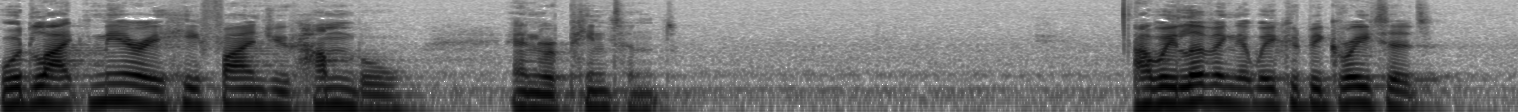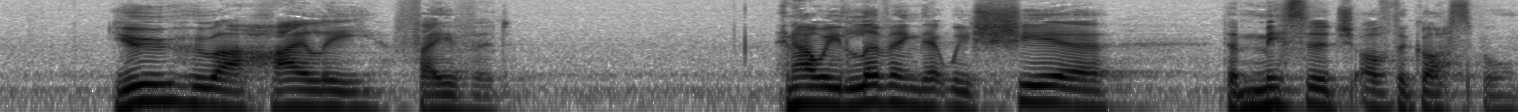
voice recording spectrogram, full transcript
Would, like Mary, he find you humble and repentant? Are we living that we could be greeted, you who are highly favored? And are we living that we share the message of the gospel,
